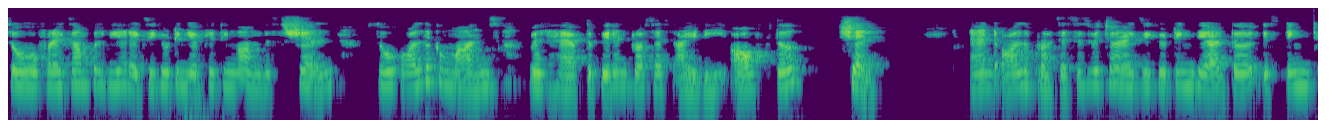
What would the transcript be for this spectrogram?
So for example we are executing everything on this shell so all the commands will have the parent process id of the shell and all the processes which are executing they are the distinct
